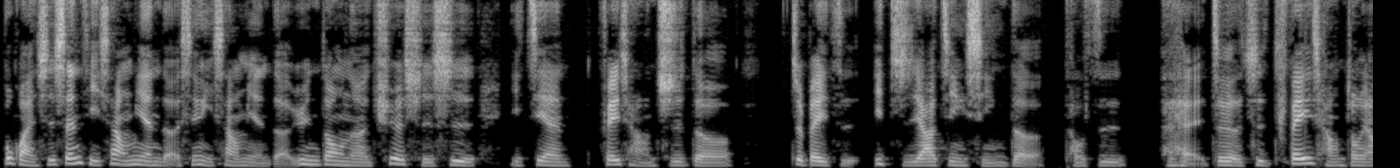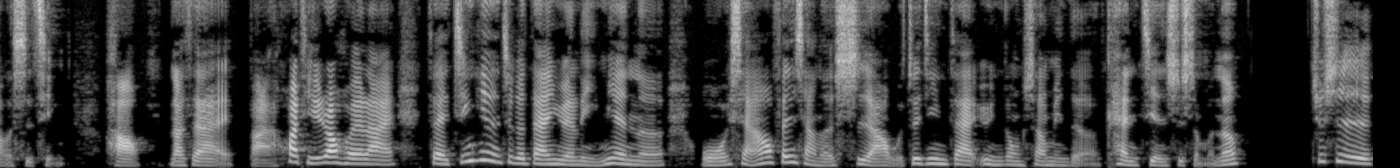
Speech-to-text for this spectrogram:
不管是身体上面的、心理上面的运动呢，确实是一件非常值得这辈子一直要进行的投资。嘿嘿，这个是非常重要的事情。好，那再把话题绕回来，在今天的这个单元里面呢，我想要分享的是啊，我最近在运动上面的看见是什么呢？就是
